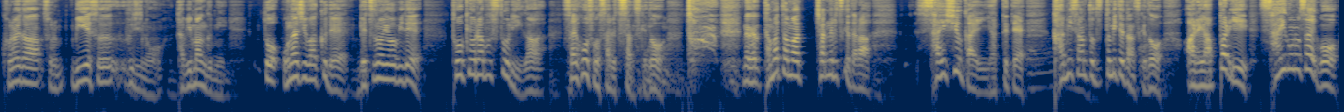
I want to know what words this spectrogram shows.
この間、その BS 富士の旅番組と同じ枠で別の曜日で、東京ラブストーリーが再放送されてたんですけど、だからたまたまチャンネルつけたら、最終回やってて、かみさんとずっと見てたんですけど、あれやっぱり最後の最後、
